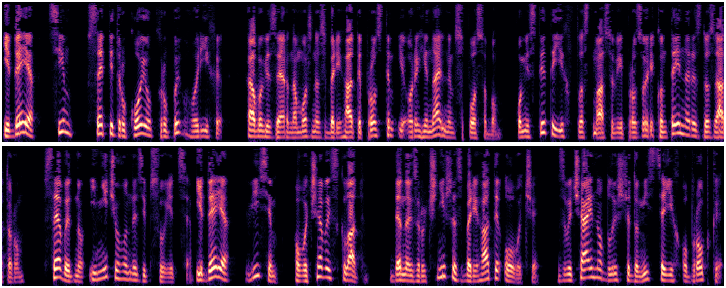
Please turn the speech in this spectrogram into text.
Ідея 7. все під рукою, крупи, горіхи. Кавові зерна можна зберігати простим і оригінальним способом, помістити їх в пластмасові прозорі контейнери з дозатором. Все видно і нічого не зіпсується. Ідея 8. овочевий склад, де найзручніше зберігати овочі. Звичайно, ближче до місця їх обробки,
